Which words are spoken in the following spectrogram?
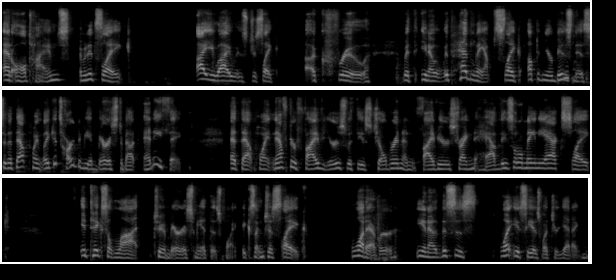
at all times. I mean, it's like IUI was just like a crew with, you know, with headlamps like up in your mm-hmm. business. And at that point, like it's hard to be embarrassed about anything at that point. And after five years with these children and five years trying to have these little maniacs, like it takes a lot to embarrass me at this point because I'm just like, whatever you know, this is what you see is what you're getting.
